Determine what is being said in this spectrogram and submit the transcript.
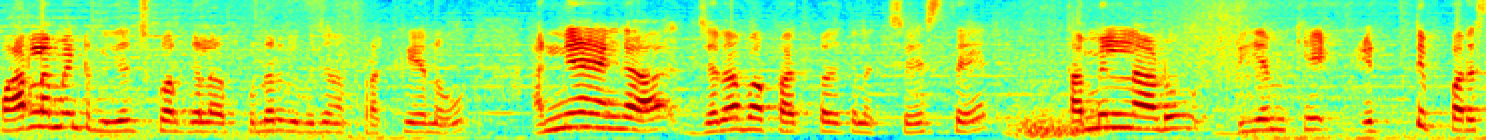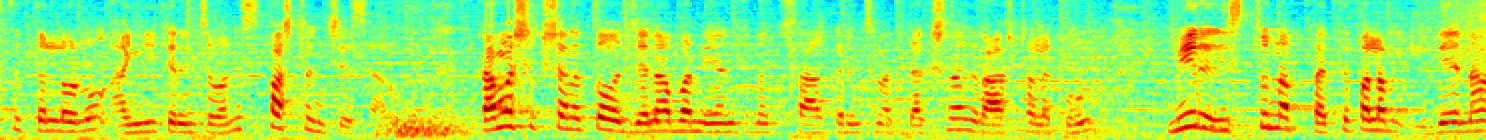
పార్లమెంటు నియోజకవర్గాల పునర్విభజన ప్రక్రియను అన్యాయంగా జనాభా ప్రాతిపదికన చేస్తే తమిళనాడు డిఎంకే ఎట్టి పరిస్థితుల్లోనూ అంగీకరించమని స్పష్టం చేశారు. క్రమశిక్షణతో జనాభా నియంత్రణకు సహకరించిన దక్షిణాది రాష్ట్రాలకు మీరు ఇస్తున్న ప్రతిఫలం ఇదేనా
